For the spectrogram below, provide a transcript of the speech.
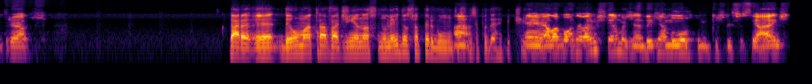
entre elas? Cara, é, deu uma travadinha no, no meio da sua pergunta, ah, se você puder repetir. É, ela aborda vários temas, né? Desde amor, como questões sociais.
